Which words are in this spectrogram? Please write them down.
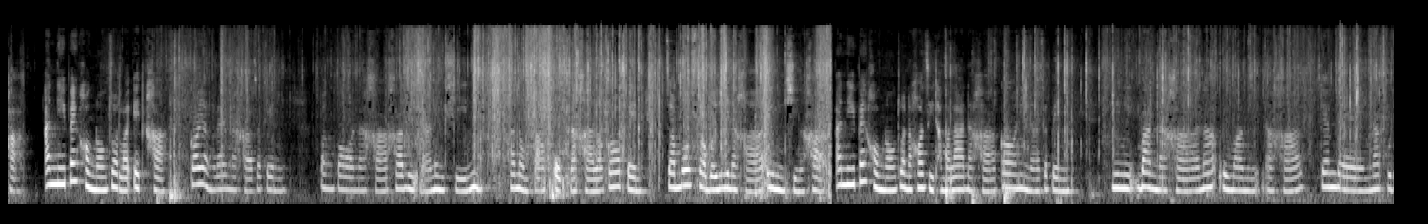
ค่ะ อันนี้เป็นของน้องจวดร้อยเอ็ดค่ะ ก็อย่างแรกนะคะจะเป็นปังปอนนะคะคาบินะหนึ่งชิ้น ขนมปังอบนะคะ แล้วก็เป็นจัมโบ้สตรอเบอรี่นะคะอีกหนึ่งชิ้นค่ะ อันนี้เป็นของน้องตัวนครศรีธรรมราชนะคะ ก็นี่นะจะเป็น มินิบันนะคะ หน้าอูมามินะคะ แก้มแดง หน้ากูเด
